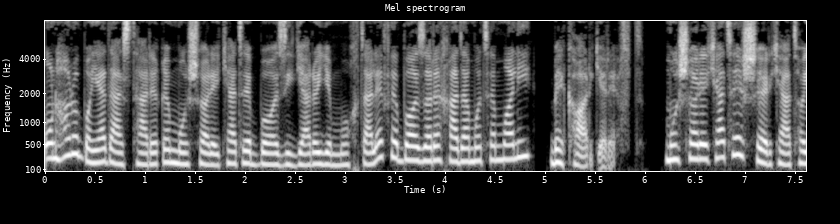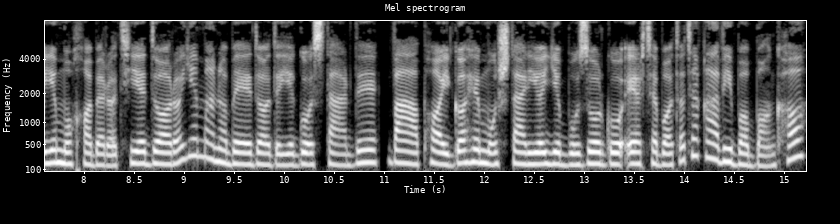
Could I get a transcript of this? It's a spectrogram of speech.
اونها رو باید از طریق مشارکت بازیگرای مختلف بازار خدمات مالی به کار گرفت. مشارکت شرکت های مخابراتی دارای منابع داده گسترده و پایگاه مشتریای بزرگ و ارتباطات قوی با بانک ها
